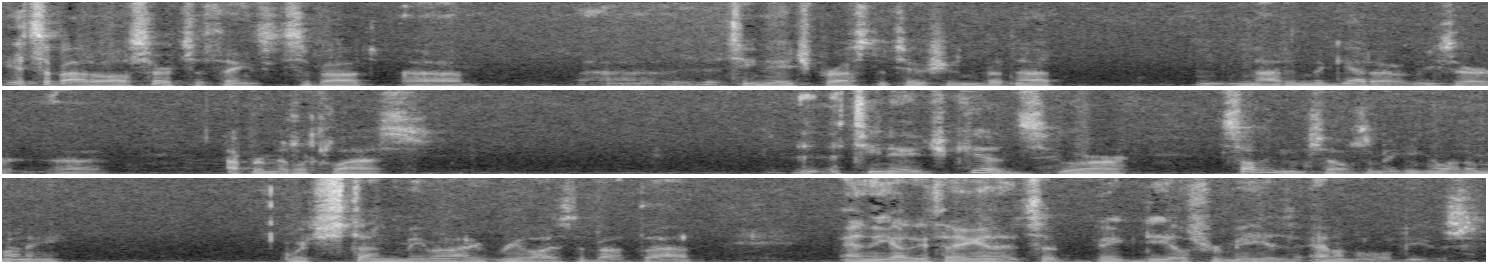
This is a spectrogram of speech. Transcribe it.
it's about all sorts of things. It's about um, uh, teenage prostitution, but not not in the ghetto. These are uh, upper middle class teenage kids who are selling themselves and making a lot of money, which stunned me when I realized about that. And the other thing, and it's a big deal for me, is animal abuse.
